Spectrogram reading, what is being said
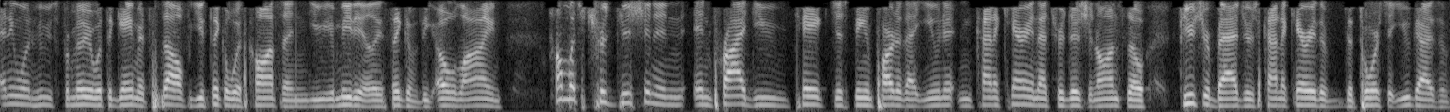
anyone who's familiar with the game itself, you think of Wisconsin, you immediately think of the O line. How much tradition and, and pride do you take just being part of that unit and kind of carrying that tradition on so future Badgers kind of carry the, the torch that you guys have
